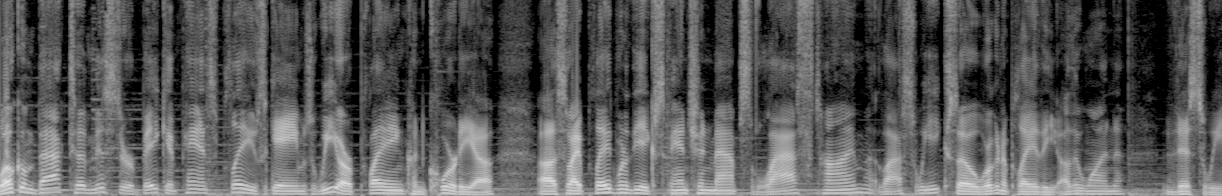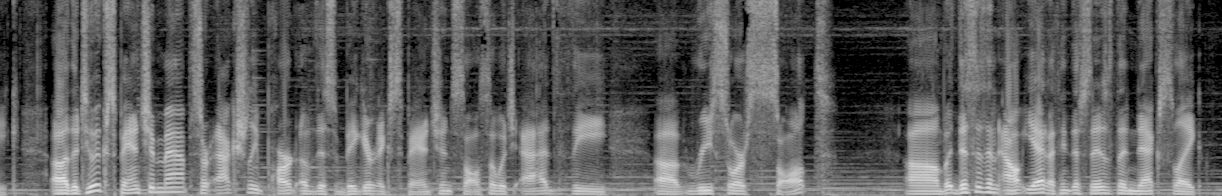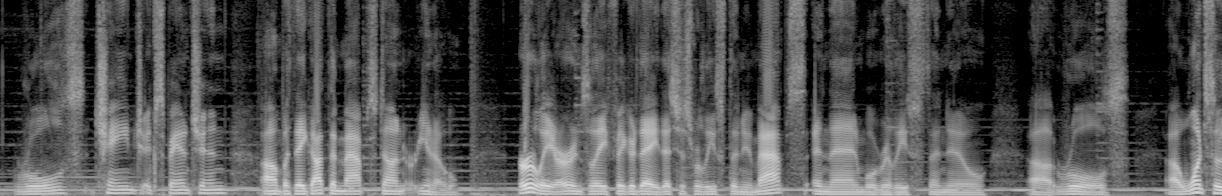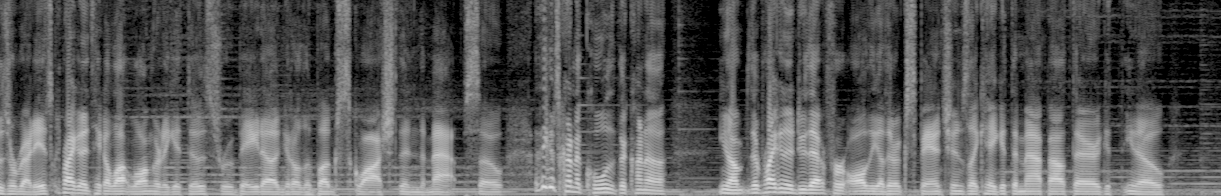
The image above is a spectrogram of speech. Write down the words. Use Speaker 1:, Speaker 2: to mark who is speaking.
Speaker 1: Welcome back to Mr. Baconpants Plays Games. We are playing Concordia. Uh, so I played one of the expansion maps last time, last week. So we're going to play the other one this week. Uh, the two expansion maps are actually part of this bigger expansion, Salsa, which adds the uh, resource salt. Um, but this isn't out yet. I think this is the next like rules change expansion. Um, but they got the maps done, you know, earlier, and so they figured, hey, let's just release the new maps, and then we'll release the new uh, rules uh, once those are ready. It's probably going to take a lot longer to get those through beta and get all the bugs squashed than the maps. So I think it's kind of cool that they're kind of, you know, they're probably going to do that for all the other expansions. Like, hey, get the map out there, get you know,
